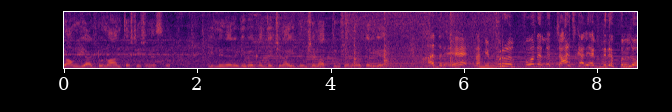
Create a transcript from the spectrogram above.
ಜಾಂಗಿಯಾ ಡೊನಾ ಅಂತ ಸ್ಟೇಷನ್ ಹೆಸರು. ಇಲ್ಲಿಂದ ನಡಿಬೇಕಂತ ಹೆಚ್ಚಿನ ಐದು ನಿಮಿಷನೋ ಹತ್ತು ನಿಮಿಷನೋ ಹೋಟೆಲ್ಗೆ ಆದರೆ ನಮ್ಮಿಬ್ರು ಫೋನೆಲ್ಲ ಚಾರ್ಜ್ ಖಾಲಿ ಆಗ್ಬಿಟ್ಟಿದೆ ಫುಲ್ಲು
